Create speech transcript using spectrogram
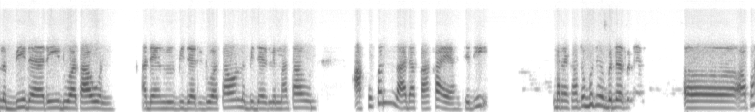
lebih dari dua tahun. Ada yang lebih dari dua tahun, lebih dari lima tahun. Aku kan nggak ada kakak ya, jadi mereka tuh bener-bener uh, apa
